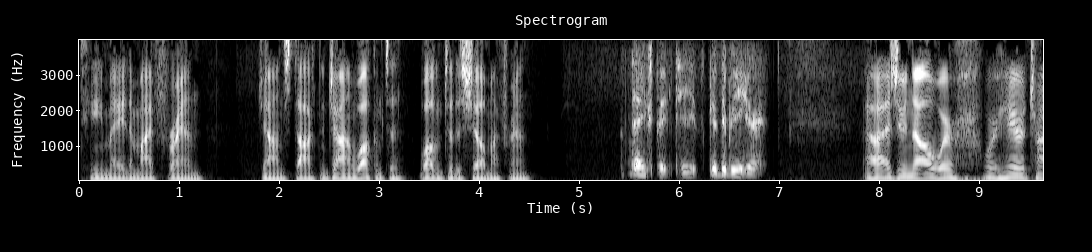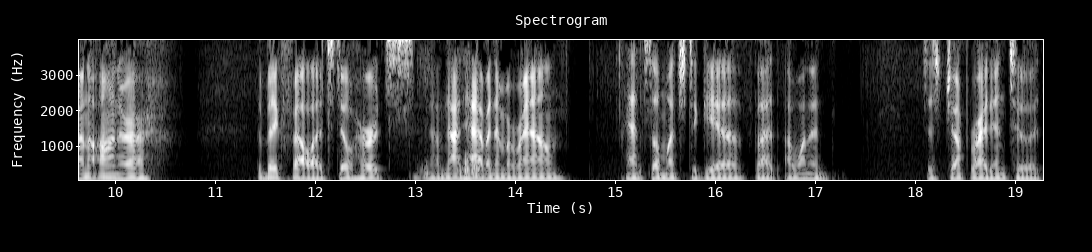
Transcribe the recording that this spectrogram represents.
teammate and my friend, John Stockton. John, welcome to welcome to the show, my friend. Thanks, Big T. It's good to be here. Uh, as you know, we're we're here trying to honor the big fella. It still hurts, you know, not having him around. Had so much to give, but I want to just jump right into it.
